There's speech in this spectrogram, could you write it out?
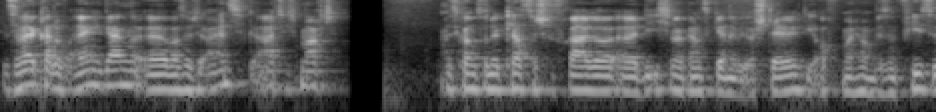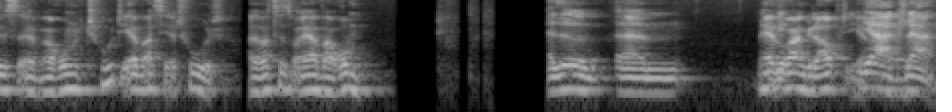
Jetzt haben wir ja gerade auf eingegangen, äh, was euch einzigartig macht. Jetzt kommt so eine klassische Frage, äh, die ich immer ganz gerne wieder stelle, die oft manchmal ein bisschen fies ist. Äh, warum tut ihr, was ihr tut? Also was ist euer Warum? Also, ähm, ja, woran glaubt ihr? Ja, klar.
